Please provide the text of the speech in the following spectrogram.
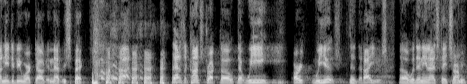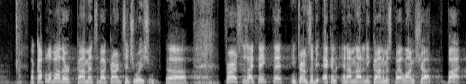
need to be worked out in that respect. but that is a construct, though, that we are we use that, that I use uh, within the United States Army. A couple of other comments about current situation. Uh, first is I think that in terms of econ- and I'm not an economist by a long shot, but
